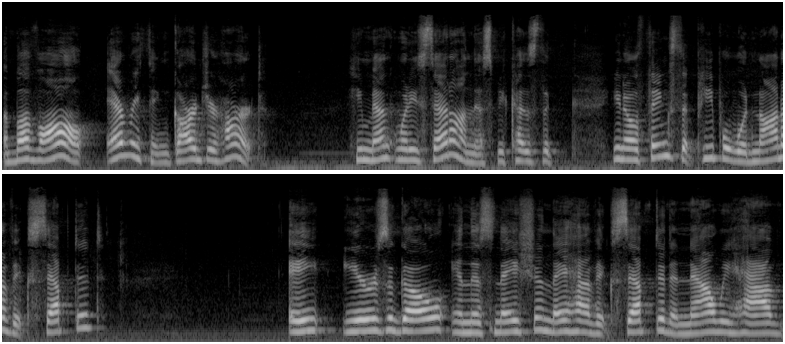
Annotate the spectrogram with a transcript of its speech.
Above all, everything, guard your heart. He meant what he said on this because the you know things that people would not have accepted eight years ago in this nation they have accepted and now we have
